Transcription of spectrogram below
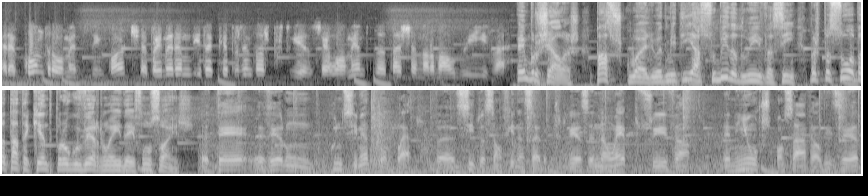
era contra o aumento dos impostos, a primeira medida que apresenta aos portugueses é o aumento da taxa normal do IVA. Em Bruxelas, Passos Coelho admitia a subida do IVA, sim, mas passou a batata quente para o governo ainda em funções. Até haver um conhecimento completo da situação financeira portuguesa, não é possível a nenhum responsável dizer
